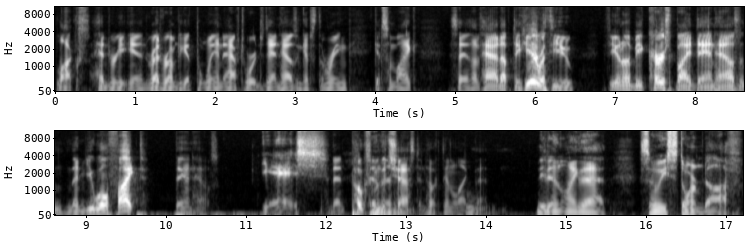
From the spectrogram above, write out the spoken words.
locks Henry in Red Rum to get the win. Afterwards, Danhausen gets the ring, gets a mic, says, I've had up to here with you. If you want to be cursed by Danhausen, then you will fight Danhausen. Yes. And then pokes him And in the chest, and Hook didn't like that. He didn't like that, so he stormed off.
